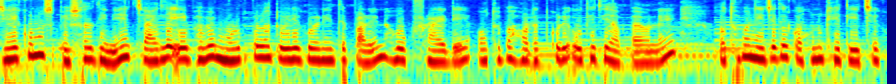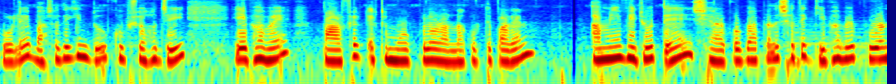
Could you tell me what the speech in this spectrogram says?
যে কোনো স্পেশাল দিনে চাইলে এইভাবে মোরগ পোলাও তৈরি করে নিতে পারেন হোক ফ্রাইডে অথবা হঠাৎ করে অতিথি আপ্যায়নে অথবা নিজেদের কখনো খেতে ইচ্ছে করলে বাসাতে কিন্তু খুব সহজেই এইভাবে পারফেক্ট একটা মোরগ পোলাও রান্না করতে পারেন। আমি ভিডিওতে শেয়ার করব আপনাদের সাথে কীভাবে পুরান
